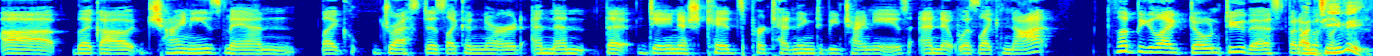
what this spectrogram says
uh like a Chinese man like dressed as like a nerd and then the Danish kids pretending to be Chinese and it was like not to be like don't do this but on was like, TV.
